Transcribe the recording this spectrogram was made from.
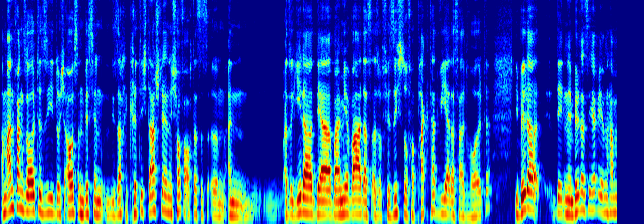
Am Anfang sollte sie durchaus ein bisschen die Sache kritisch darstellen. Ich hoffe auch, dass es ähm, ein also jeder, der bei mir war, das also für sich so verpackt hat, wie er das halt wollte. Die Bilder in den Bilderserien haben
